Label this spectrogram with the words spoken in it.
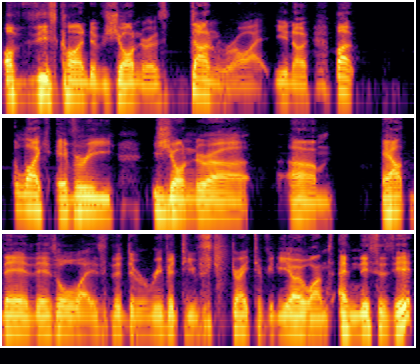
of this kind of genres done right, you know. But like every genre um, out there, there's always the derivative straight to video ones, and this is it.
